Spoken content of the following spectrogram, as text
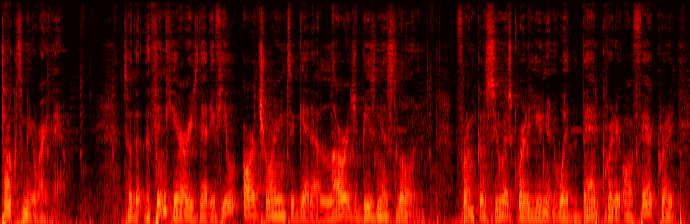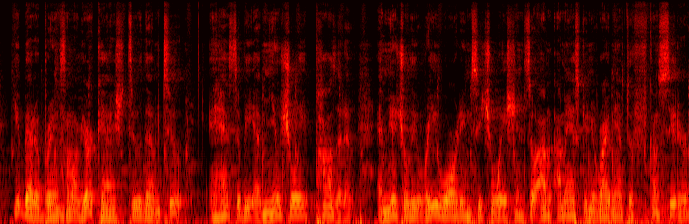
Talk to me right now. So the, the thing here is that if you are trying to get a large business loan from Consumers Credit Union with bad credit or fair credit, you better bring some of your cash to them too. It has to be a mutually positive and mutually rewarding situation. So I'm, I'm asking you right now to consider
